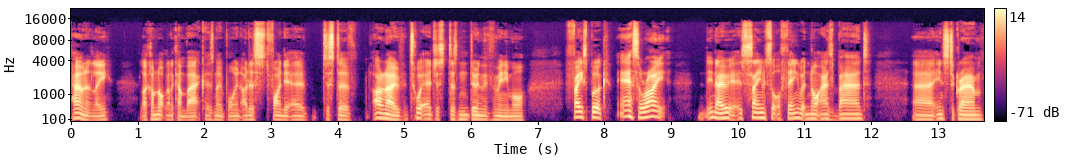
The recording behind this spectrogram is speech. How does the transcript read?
permanently. Like I'm not going to come back. There's no point. I just find it a just a I don't know. Twitter just doesn't do anything for me anymore. Facebook, yeah, it's all right. You know, it's same sort of thing, but not as bad. Uh, Instagram,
